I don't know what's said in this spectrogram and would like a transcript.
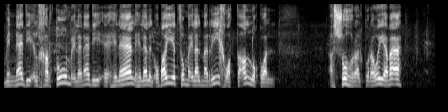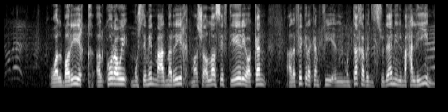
من نادي الخرطوم إلى نادي هلال هلال الأبيض ثم إلى المريخ والتألق وال الشهرة الكروية بقى والبريق الكروي مسلمين مع المريخ ما شاء الله سيف تيري وكان على فكرة كان في المنتخب السوداني للمحليين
